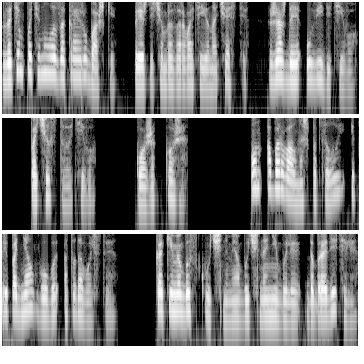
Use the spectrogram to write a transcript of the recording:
затем потянула за край рубашки, прежде чем разорвать ее на части, жаждая увидеть его, почувствовать его, кожа к коже. Он оборвал наш поцелуй и приподнял губы от удовольствия. Какими бы скучными обычно ни были добродетели,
